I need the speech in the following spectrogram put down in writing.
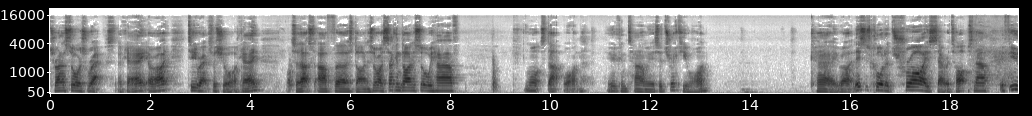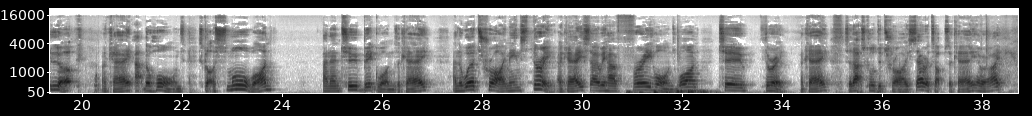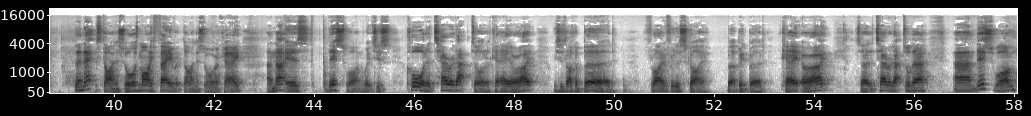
Tyrannosaurus Rex, okay, all right. T-Rex for short, okay. So that's our first dinosaur. Our second dinosaur we have, what's that one? Who can tell me? It's a tricky one. Okay, right. This is called a Triceratops. Now, if you look, okay, at the horns, it's got a small one and then two big ones, okay? And the word tri means three, okay? So we have three horns. One, two, three, okay? So that's called the Triceratops, okay? All right? The next dinosaur is my favourite dinosaur, okay? And that is this one, which is called a pterodactyl, okay? All right? Which is like a bird flying through the sky, but a big bird, okay? All right? So the pterodactyl there. And this one,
